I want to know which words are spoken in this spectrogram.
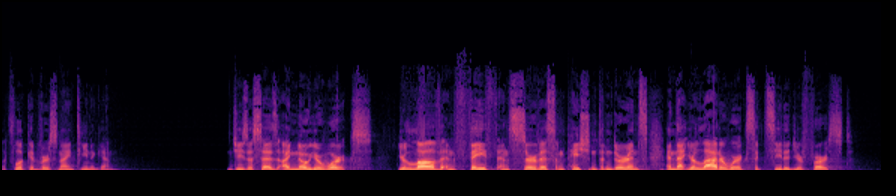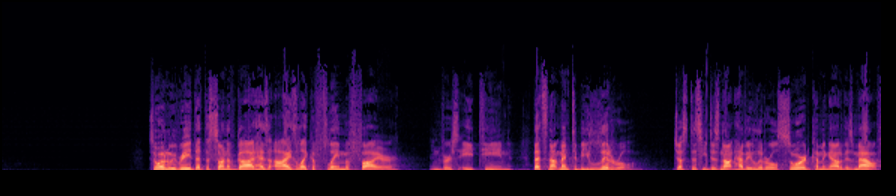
Let's look at verse 19 again. Jesus says, I know your works, your love and faith and service and patient endurance, and that your latter works exceeded your first. So when we read that the Son of God has eyes like a flame of fire, in verse 18, that's not meant to be literal just as he does not have a literal sword coming out of his mouth.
